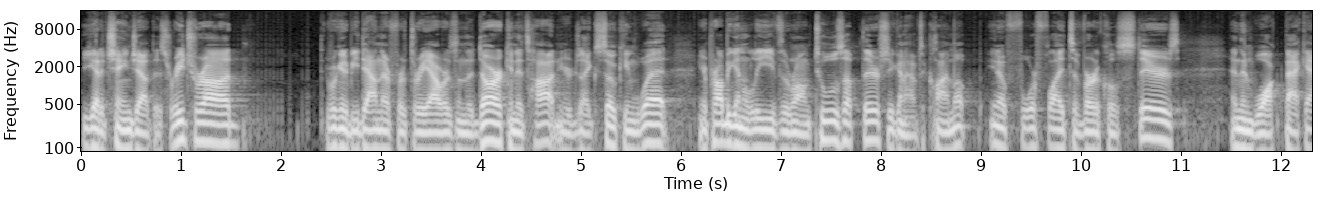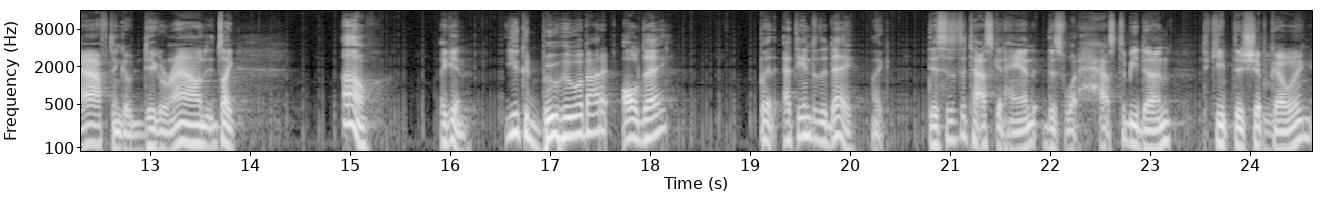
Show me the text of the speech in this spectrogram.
You got to change out this reach rod. We're going to be down there for three hours in the dark, and it's hot, and you're like soaking wet. You're probably going to leave the wrong tools up there, so you're going to have to climb up, you know, four flights of vertical stairs and then walk back aft and go dig around. It's like, oh, again, you could boohoo about it all day, but at the end of the day, like this is the task at hand. This is what has to be done to keep this ship mm. going,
